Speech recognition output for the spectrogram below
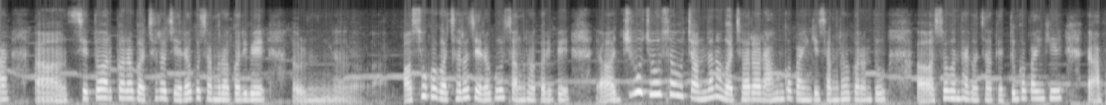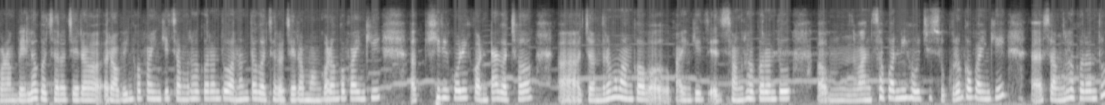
ଶ୍ୱେତ ଗଛର ଚେରକୁ ସଂଗ୍ରହ କରିବେ ଅଶୋକ ଗଛର ଚେରକୁ ସଂଗ୍ରହ କରିବେ ଯେଉଁ ଯେଉଁ ସବୁ ଚନ୍ଦନ ଗଛର ରାହୁଙ୍କ ପାଇଁକି ସଂଗ୍ରହ କରନ୍ତୁ ଅଶ୍ୱଗନ୍ଧା ଗଛ କେତୁଙ୍କ ପାଇଁକି ଆପଣ ବେଲ ଗଛର ଚେର ରବିଙ୍କ ପାଇଁକି ସଂଗ୍ରହ କରନ୍ତୁ ଅନନ୍ତ ଗଛର ଚେର ମଙ୍ଗଳଙ୍କ ପାଇଁକି କ୍ଷୀରିକୋଳି କଣ୍ଟା ଗଛ ଚନ୍ଦ୍ରମାଙ୍କ ପାଇଁକି ସଂଗ୍ରହ କରନ୍ତୁ ମାଂସ ମାଂସପନି ହେଉଛି ଶୁକ୍ରଙ୍କ ପାଇଁକି ସଂଗ୍ରହ କରନ୍ତୁ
